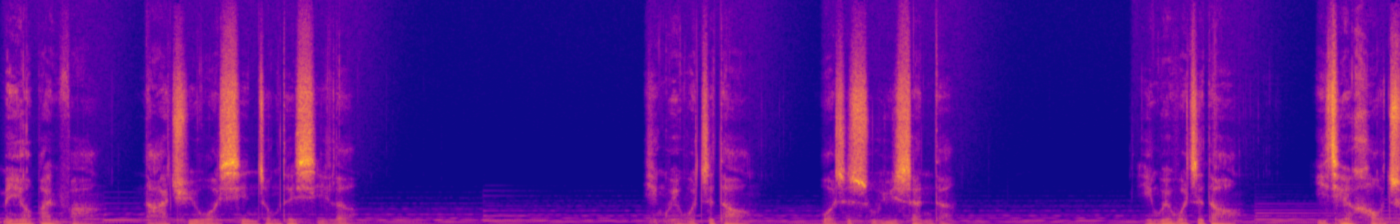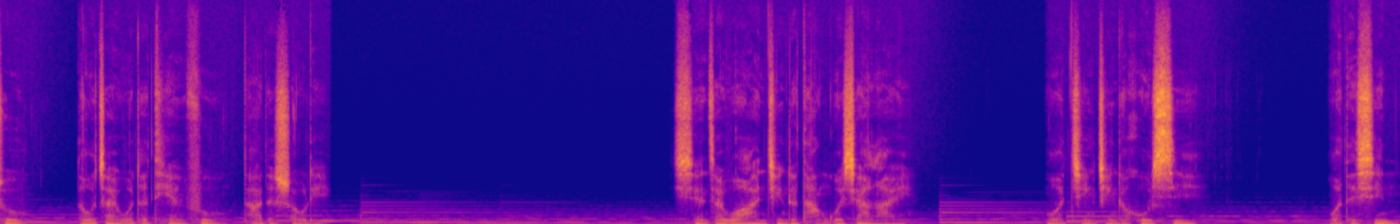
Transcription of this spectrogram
没有办法拿去我心中的喜乐，因为我知道我是属于神的，因为我知道一切好处。”都在我的天父他的手里。现在我安静的躺卧下来，我静静的呼吸，我的心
